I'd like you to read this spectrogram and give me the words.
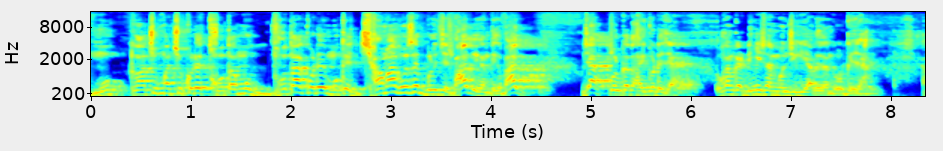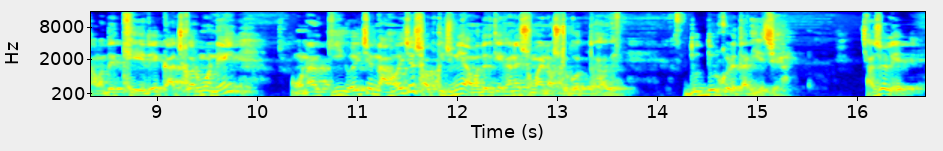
মুখ কাঁচু মাচু করে, থোঁতা মুখ ধোঁতা করে, মুখে ঝামা ঘষে বলেছে, ভাগ এখান থেকে, ভাগ। যা, কলকাতা হাইকোর্টে যা। ওখানকার ডিভিশন বেঞ্চে গিয়ে আবেদন করকে যা। আমাদের খেয়ে দে, কাজকর্ম নেই। ওনার কি হয়েছে, না হয়েছে সব কিছু নিয়ে আমাদেরকে এখানে সময় নষ্ট করতে হবে। দূর দূর করে দাঁড়িয়েছে। আসলে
